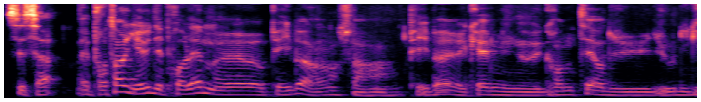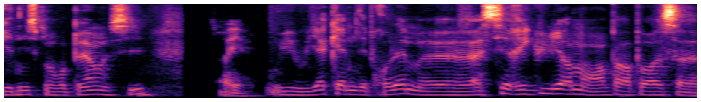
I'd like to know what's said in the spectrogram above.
C'est ça. Et pourtant, il y a eu des problèmes aux Pays-Bas. Hein. Enfin, Pays-Bas est quand même une grande terre du, du hooliganisme européen aussi. Oui. oui, où il y a quand même des problèmes euh, assez régulièrement hein, par rapport à ça.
